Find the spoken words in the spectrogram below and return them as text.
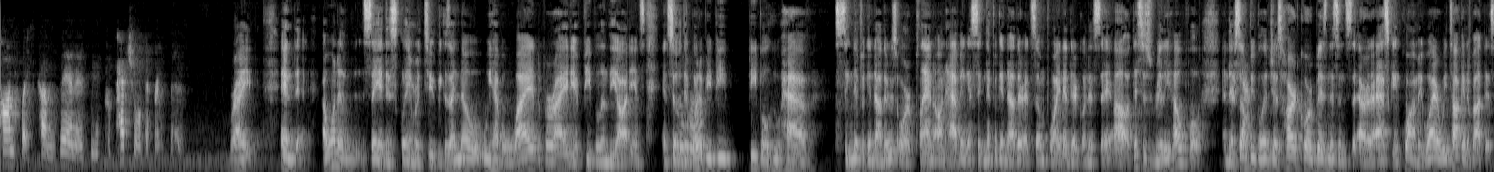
conflict comes in is these perpetual differences. Right. And I want to say a disclaimer too, because I know we have a wide variety of people in the audience. And so mm-hmm. there are going to be pe- people who have significant others or plan on having a significant other at some point and they're going to say oh this is really helpful and there's some yeah. people that just hardcore business and are asking kwame why are we talking about this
